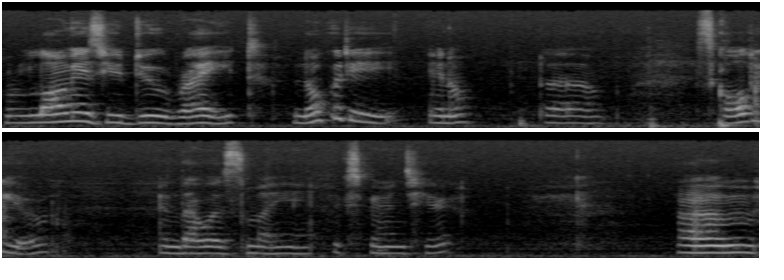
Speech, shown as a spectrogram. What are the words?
long as you do right nobody you know uh, scold you. And that was my experience here. Um,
